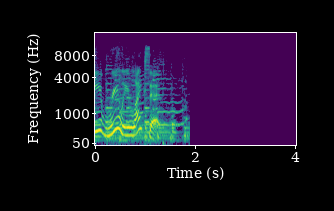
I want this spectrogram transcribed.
He really likes it.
